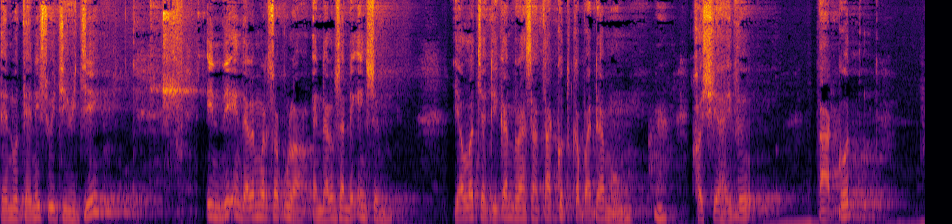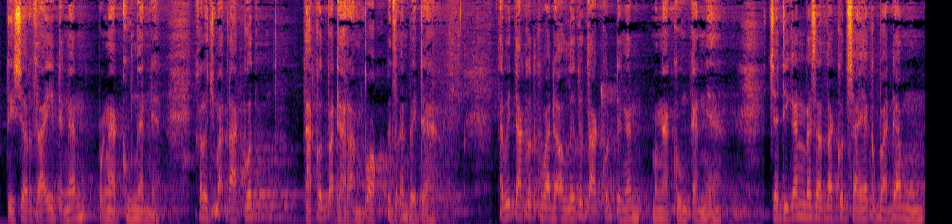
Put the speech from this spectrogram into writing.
den weteni suci-wici indi ing dalam ngersa kula ing dalam sanding ingsun Ya Allah jadikan rasa takut kepadamu Khosyah itu takut disertai dengan pengagungan ya. Kalau cuma takut, takut pada rampok itu kan beda. Tapi takut kepada Allah itu takut dengan mengagungkannya. Jadikan rasa takut saya kepadamu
